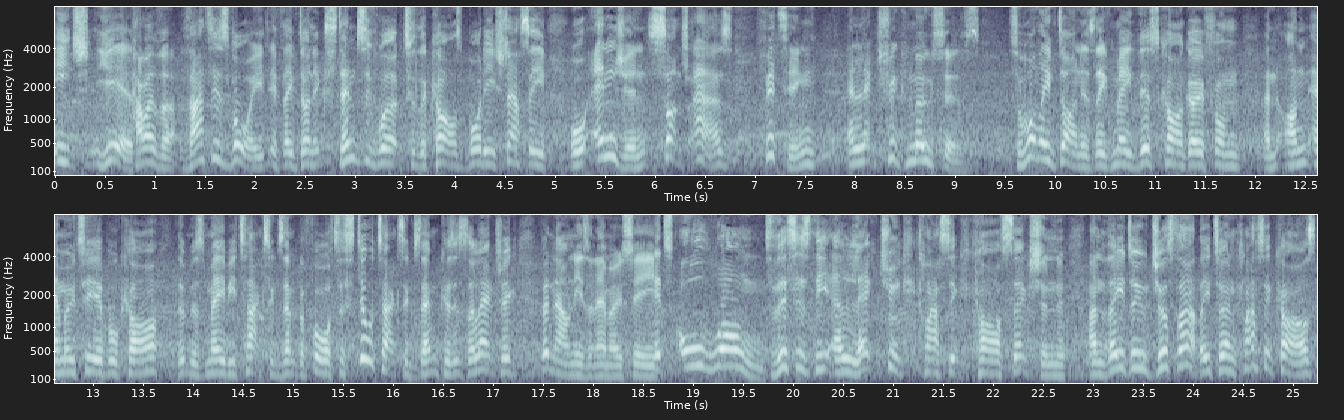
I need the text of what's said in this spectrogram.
each year. However, that is void if they've done extensive work to the car's body, chassis or engine such as fitting electric motors. So what they've done is they've made this car go from an un-MOTable car that was maybe tax exempt before to still tax exempt because it's electric, but now needs an MOT. It's all wrong. So this is the electric classic car section, and they do just that. They turn classic cars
